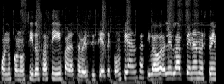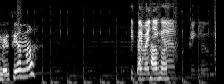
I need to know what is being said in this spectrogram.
con conocidos así para saber si, si es de confianza, si va a valer la pena nuestra inversión, ¿no? Si te va a llegar, porque luego que...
